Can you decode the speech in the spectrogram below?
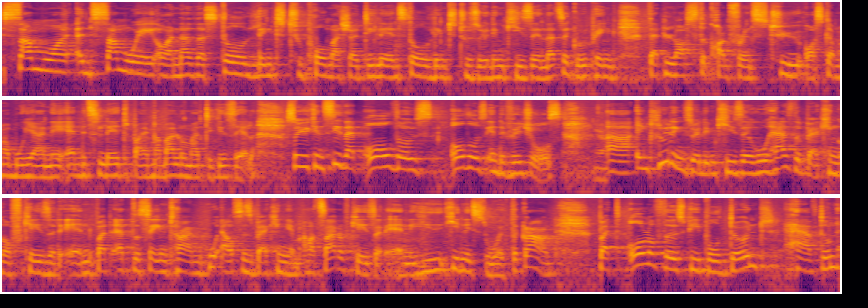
someone in some way or another still linked to Paul Mashatile and still linked to Zweli Mkhize. And that's a grouping that lost the conference to Oscar Mabuyane and it's led by Babalo Madikizela. So you can see that all those all those individuals, yeah. uh, including Zweli Mkhize, who has the backing of KZN, but at the same time, who else is backing him outside of KZN? He, he needs to work the ground. But all of those people don't have, don't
